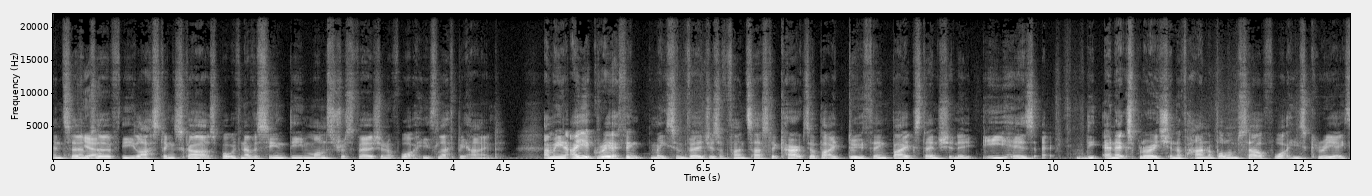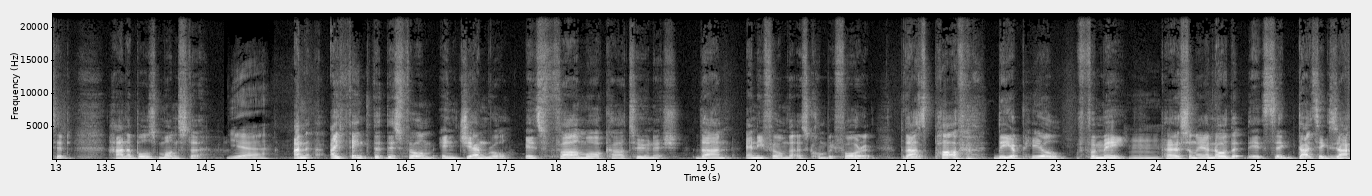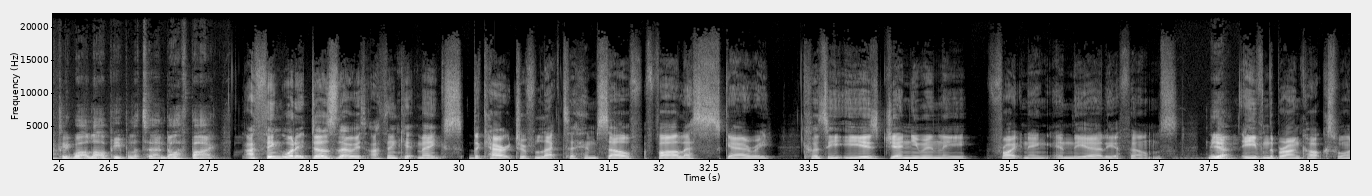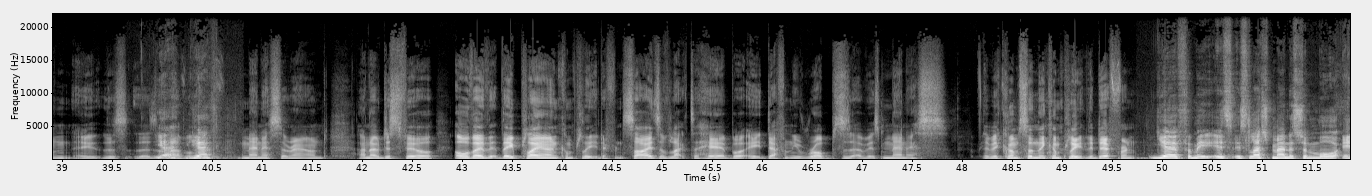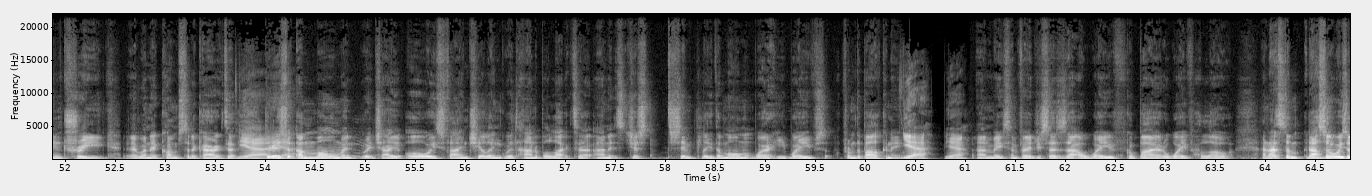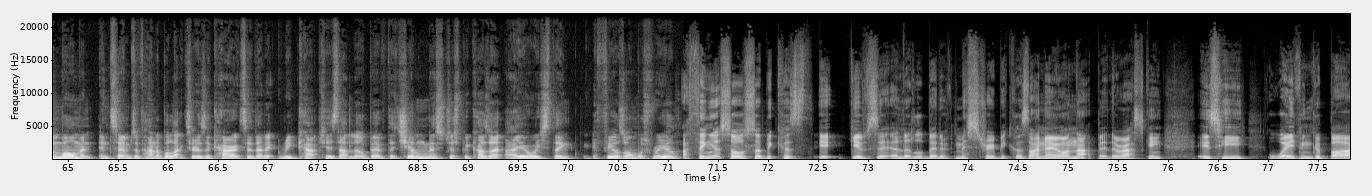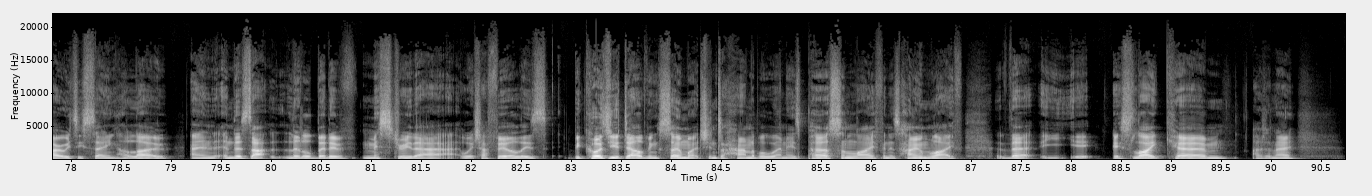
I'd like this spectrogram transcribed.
in terms Yeah. of the lasting scars, but we've never seen the monstrous version of what he's left behind. I mean, I agree. I think Mason Verge is a fantastic character, but I do think by extension, he, he is the, an exploration of Hannibal himself, what he's created. Hannibal's monster. Yeah, And I think that this film in general is far more cartoonish than any film that has come before it. But that's part of the appeal for me mm. personally. I know that it's that's exactly what a lot of people are turned off by. I think what it does though is I think it makes the character of Lecter himself far less scary because he, he is genuinely frightening in the earlier films. Yeah. Even the Brian Cox one, eh, there's there's a Yeah, level yeah. of menace around, and I just feel although they play on completely different sides of Lecter here, but it definitely robs of its menace. It becomes something completely different. Yeah, for me, it's it's less menace and more intrigue uh, when it comes to the character. Yeah, there is yeah. a moment which I always find chilling with Hannibal Lecter, and it's just simply the moment where he waves from the balcony. Yeah, yeah. And Mason Verger says, "Is that a wave goodbye or a wave hello?" And that's the that's Mm. always a moment in terms of Hannibal Lecter as a character that it recaptures that little bit of the chillingness, just because I, I always think it feels almost real. I think it's also because it gives it a little bit of mystery because I know on that bit they're asking, is he waving goodbye or is he saying hello? And and there's that little bit of mystery there, which I feel is because you're delving so much into Hannibal and his personal life and his home life that it, it's like um, I don't know,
